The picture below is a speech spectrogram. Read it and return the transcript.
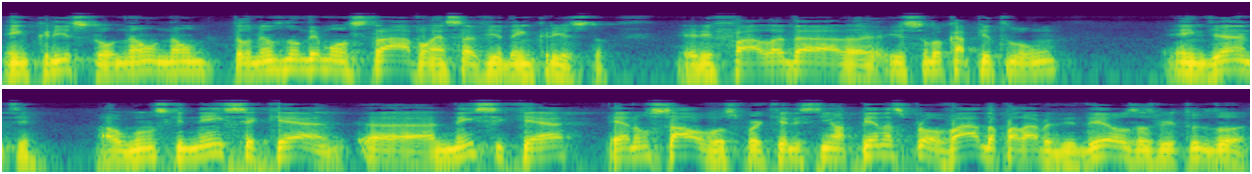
em Cristo, ou não, não, pelo menos não demonstravam essa vida em Cristo. Ele fala da, isso no capítulo 1 em diante. Alguns que nem sequer, uh, nem sequer eram salvos, porque eles tinham apenas provado a palavra de Deus, as virtudes do,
